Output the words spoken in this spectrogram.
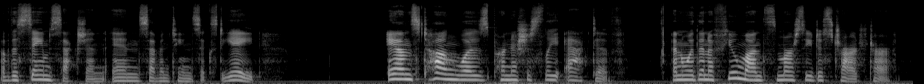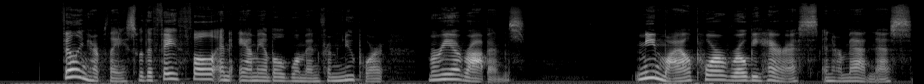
of the same section in 1768. Anne's tongue was perniciously active, and within a few months Mercy discharged her, filling her place with a faithful and amiable woman from Newport Maria Robbins. Meanwhile, poor Rhoby Harris, in her madness,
